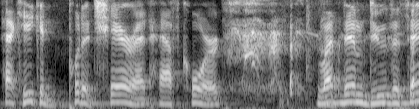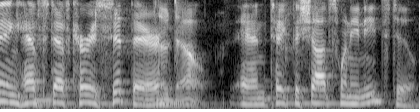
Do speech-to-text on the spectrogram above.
Heck, he could put a chair at half court, let them do the thing, have Steph Curry sit there, No doubt. and take the shots when he needs to.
